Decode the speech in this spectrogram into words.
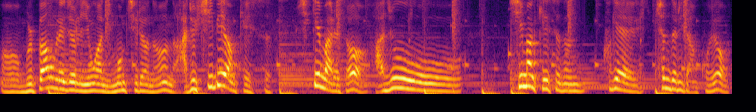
어, 물방울 레이저를 이용한 잇몸 치료는 아주 시비한 케이스, 쉽게 말해서 아주 심한 케이스는 크게 추천드리지 않고요.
